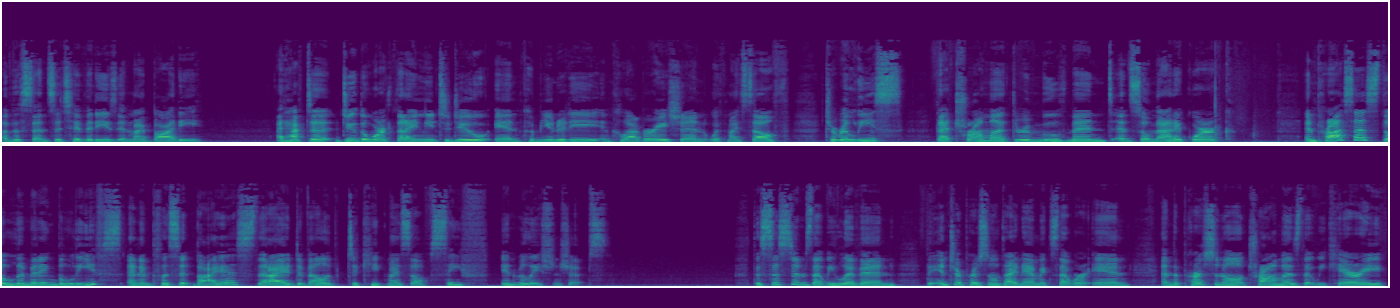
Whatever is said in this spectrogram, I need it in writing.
of the sensitivities in my body I'd have to do the work that I need to do in community, in collaboration with myself to release that trauma through movement and somatic work and process the limiting beliefs and implicit bias that I had developed to keep myself safe in relationships. The systems that we live in, the interpersonal dynamics that we're in, and the personal traumas that we carry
